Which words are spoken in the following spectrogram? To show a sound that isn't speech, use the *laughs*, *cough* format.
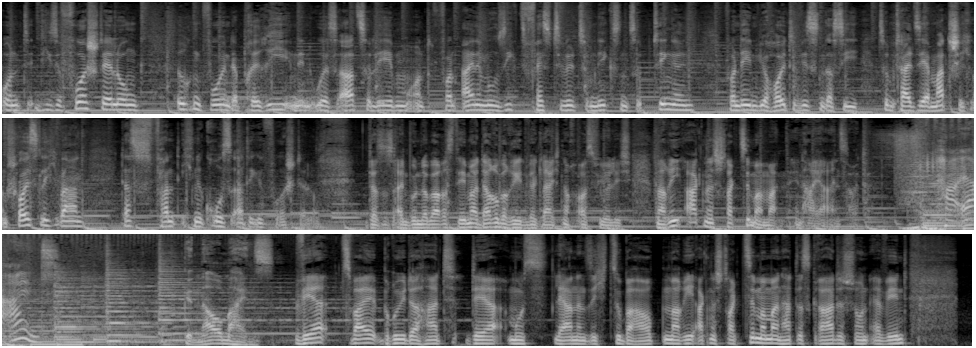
Und diese Vorstellung, irgendwo in der Prärie in den USA zu leben und von einem Musikfestival zum nächsten zu tingeln, von denen wir heute wissen, dass sie zum Teil sehr matschig und scheußlich waren, das fand ich eine großartige Vorstellung. Das ist ein wunderbares Thema, darüber reden wir gleich noch ausführlich. Marie-Agnes Strack-Zimmermann in HR1 heute. HR1 Genau meins. Wer zwei Brüder hat, der muss lernen, sich zu behaupten. Marie-Agnes Strack-Zimmermann hat es gerade schon erwähnt.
